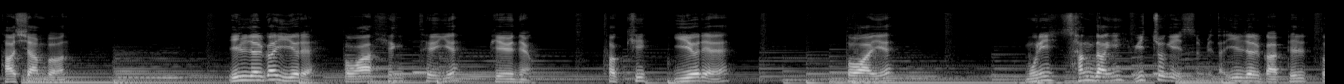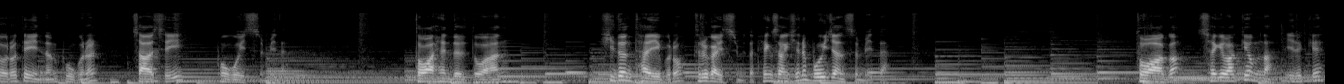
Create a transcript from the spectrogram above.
다시 한번 1열과 2열의 도화 형태의 변형 특히 2열의 도화의 문이 상당히 위쪽에 있습니다. 1열과 별도로 되어 있는 부분을 자세히 보고 있습니다. 도어 핸들 또한 hidden type으로 들어가 있습니다. 평상시는 보이지 않습니다. 도어가 3개밖에 없나 이렇게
